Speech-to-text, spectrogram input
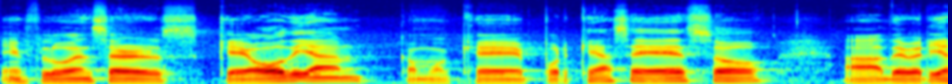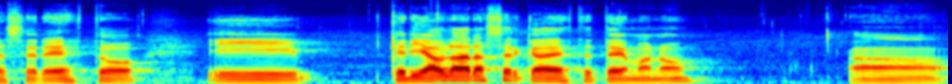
influencers que odian, como que ¿por qué hace eso? Uh, debería hacer esto. Y quería hablar acerca de este tema, ¿no? Uh,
